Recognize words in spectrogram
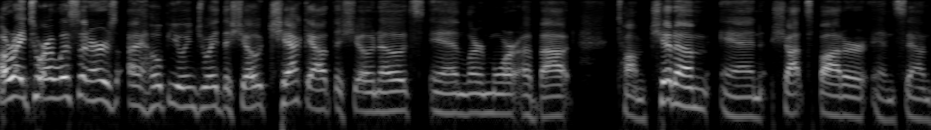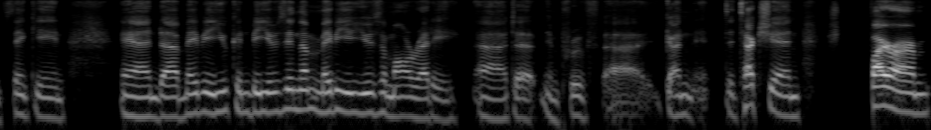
All right, to our listeners, I hope you enjoyed the show. Check out the show notes and learn more about Tom Chittum and ShotSpotter and Sound Thinking. And uh, maybe you can be using them. Maybe you use them already uh, to improve uh, gun detection, firearm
